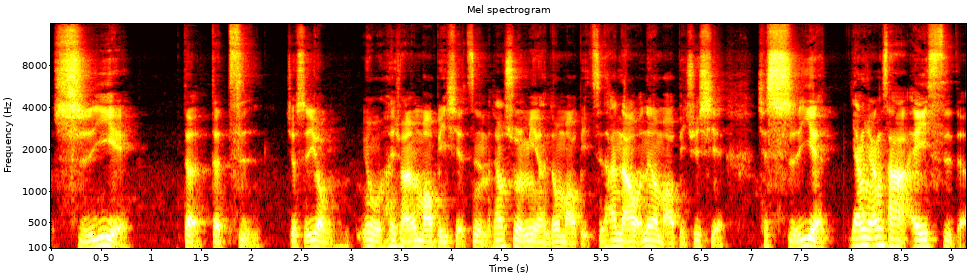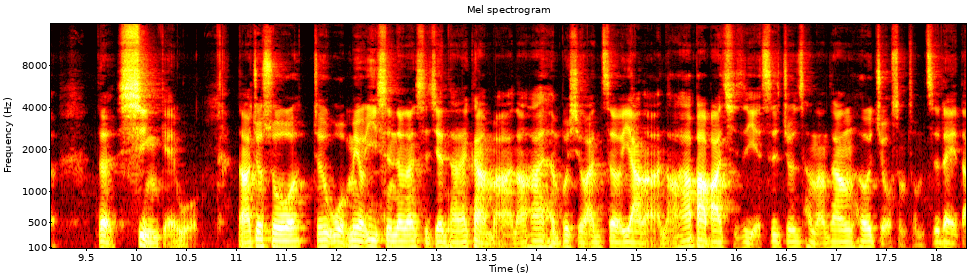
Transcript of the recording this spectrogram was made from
十页的的字，就是用，因为我很喜欢用毛笔写字嘛，像书里面有很多毛笔字，他拿我那个毛笔去写，写十页洋洋洒洒 A 四的的信给我。然后就说，就是我没有意识那段时间他在干嘛，然后他很不喜欢这样啊，然后他爸爸其实也是，就是常常这样喝酒什么什么之类的，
